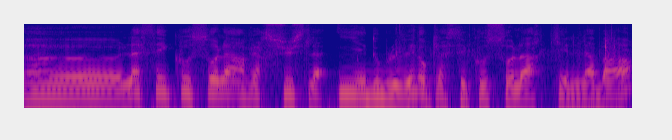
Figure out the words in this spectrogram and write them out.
Euh, la Seiko Solar versus la IEW, donc la Seiko Solar qui est là-bas.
